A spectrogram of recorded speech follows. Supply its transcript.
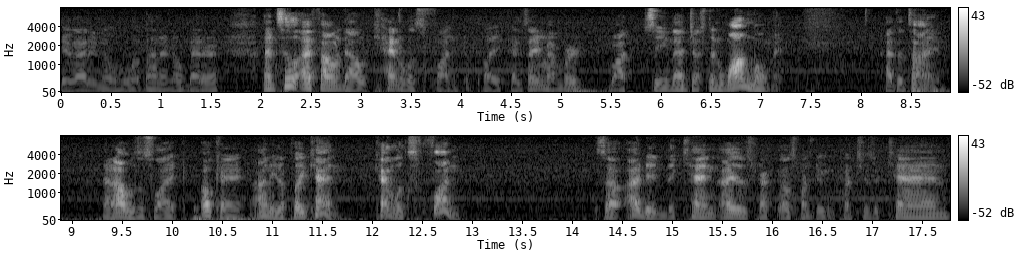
I didn't know who I didn't know better until I found out Ken was fun to play because I remembered watch, seeing that Justin Wong moment at the time, and I was just like, okay, I need to play Ken. Ken looks fun. So I did the Ken. I just I was fun doing punches with Ken,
